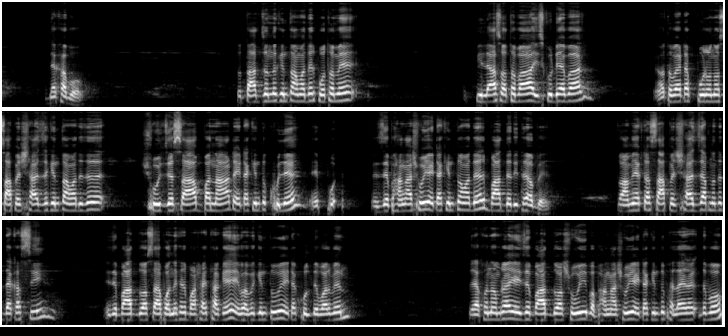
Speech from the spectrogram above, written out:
দেখাবো। তো তার জন্য কিন্তু আমাদের প্রথমে প্লাস অথবা স্ক্রুড্রাইভার অথবা একটা পুরনো চাপের সাহায্যে কিন্তু আমাদের যে সুই যে চাপ বা নাট, এটা কিন্তু খুলে যে ভাঙা সুই, এটা কিন্তু আমাদের বাদ দিয়ে দিতে হবে। তো আমি একটা চাপের সাহায্যে আপনাদের দেখাচ্ছি। এই যে বাদ দেওয়া চাপ অনেকের বাসায় থাকে, এভাবে কিন্তু এটা খুলতে পারবেন। তো এখন আমরা এই যে বাদ দেওয়া সুই বা ভাঙা সুই, এটা কিন্তু ফেলাই দেবো।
